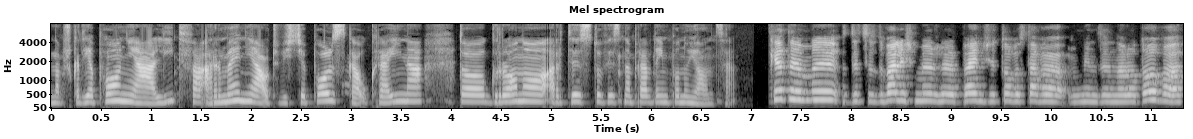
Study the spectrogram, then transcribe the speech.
na przykład Japonia, Litwa, Armenia, oczywiście Polska, Ukraina. To grono artystów jest naprawdę imponujące. Kiedy my zdecydowaliśmy, że będzie to wystawa międzynarodowa,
